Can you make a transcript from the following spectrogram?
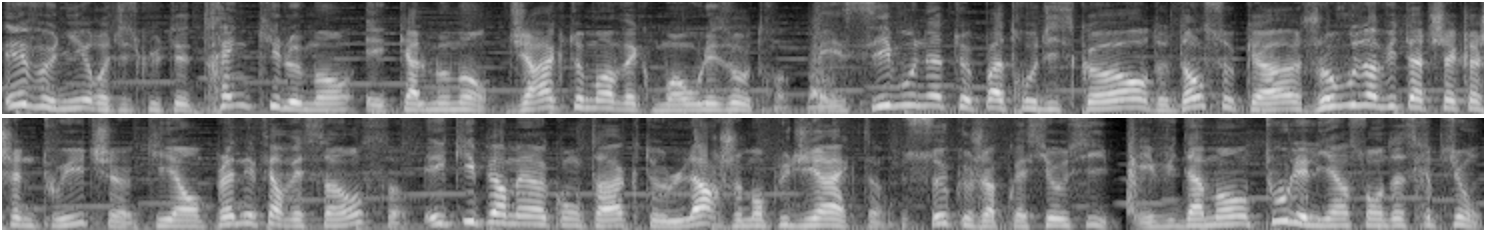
et venir discuter tranquillement et calmement, directement avec moi ou les autres. Mais si vous n'êtes pas trop Discord, dans ce cas, je vous invite à check la chaîne Twitch qui est en pleine effervescence et qui permet un contact largement plus direct, ce que j'apprécie aussi. Évidemment, tous les liens sont en description,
